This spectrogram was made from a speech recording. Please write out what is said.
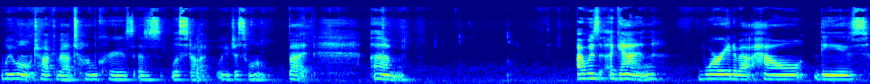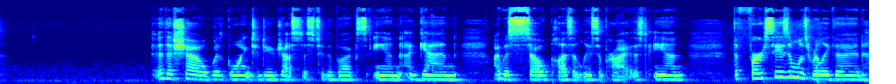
we won't talk about Tom Cruise as Lestat. We just won't. But um, I was, again, worried about how these the show was going to do justice to the books. And again, I was so pleasantly surprised. And the first season was really good.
